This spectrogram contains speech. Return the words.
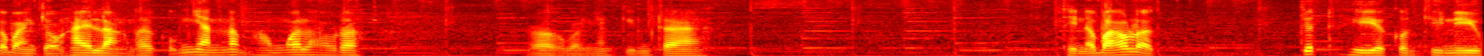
Các bạn chọn hai lần thôi, cũng nhanh lắm, không quá lâu đâu. Rồi các bạn nhấn kiểm tra. Thì nó báo là kích here continue.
